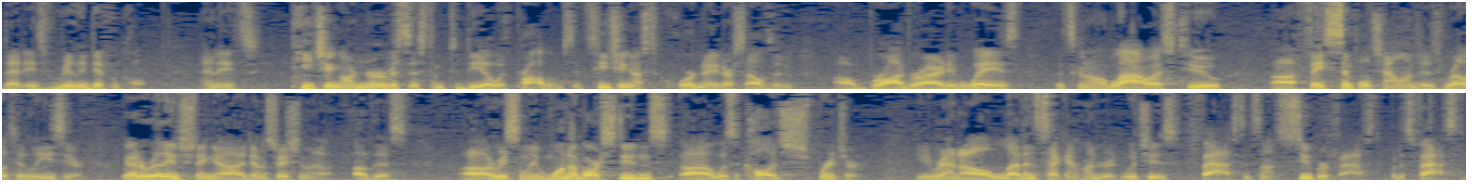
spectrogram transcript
that is really difficult. And it's teaching our nervous system to deal with problems. It's teaching us to coordinate ourselves in a broad variety of ways that's going to allow us to uh, face simple challenges relatively easier. We had a really interesting uh, demonstration of, this uh, recently. One of our students uh, was a college sprinter. He ran a 11 second 100, which is fast. It's not super fast, but it's fast.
